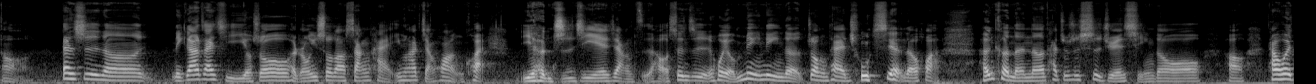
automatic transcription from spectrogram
哦，但是呢，你跟他在一起有时候很容易受到伤害，因为他讲话很快，也很直接，这样子哈，甚至会有命令的状态出现的话，很可能呢，他就是视觉型的哦。好，他会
